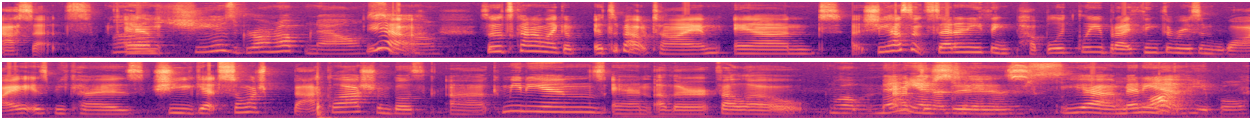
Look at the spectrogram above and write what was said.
assets. Well, and she is grown up now. Yeah. so- So it's kind of like a it's about time and she hasn't said anything publicly, but I think the reason why is because she gets so much backlash from both uh, comedians and other fellow Well, many actresses. entertainers. Yeah, A many. people.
